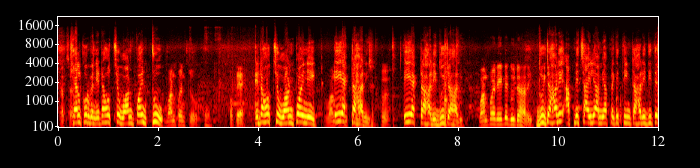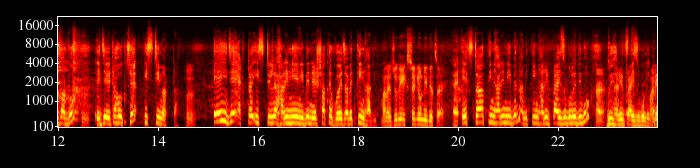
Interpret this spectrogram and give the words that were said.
আচ্ছা। খেয়াল করবেন এটা হচ্ছে one point two one point two okay এটা হচ্ছে ওয়ান পয়েন্ট এইট এই একটা হাড়ি। হুম। এই একটা হাড়ি দুইটা হাড়ি। 1.8 এ দুইটা হাড়ি। দুইটা হাড়ি আপনি চাইলে আমি আপনাকে তিনটা হাড়ি দিতে পারব। এই যে এটা হচ্ছে স্টিমারটা হুম। এই যে একটা স্টিলের হাড়ি নিয়ে নিবেন এর সাথে হয়ে যাবে তিন হাড়ি। মানে যদি এক্সট্রা কেউ নিতে চায়? হ্যাঁ এক্সট্রা তিন হাড়ি নিবেন আমি তিন হাড়ির প্রাইসও বলে দিব হ্যাঁ। দুই হাড়ির প্রাইসও বলে মানে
